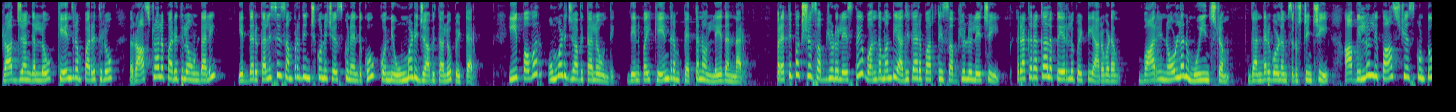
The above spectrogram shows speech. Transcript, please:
రాజ్యాంగంలో కేంద్రం పరిధిలో రాష్ట్రాల పరిధిలో ఉండాలి ఇద్దరు కలిసి సంప్రదించుకుని చేసుకునేందుకు కొన్ని ఉమ్మడి జాబితాలో పెట్టారు. ఈ పవర్ ఉమ్మడి జాబితాలో ఉంది. దీనిపై కేంద్రం పెత్తనం లేదన్నారు. ప్రతిపక్ష సభ్యుడు లేస్తే వంద మంది అధికార పార్టీ సభ్యులు లేచి రకరకాల పేర్లు పెట్టి అరవడం వారి నోళ్ళను మూయించడం గందరగోళం సృష్టించి ఆ బిల్లుల్ని పాస్ చేసుకుంటూ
